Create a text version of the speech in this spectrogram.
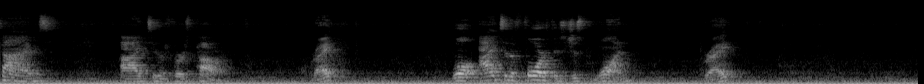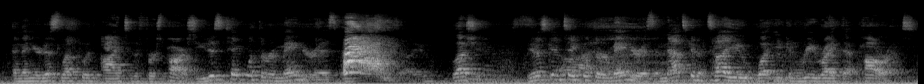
times i to the first power, right? Well, i to the fourth is just one, right? And then you're just left with i to the first power. So you just take what the remainder is. Ah! And that's gonna tell you- Bless you. You're just gonna take what the remainder is, and that's gonna tell you what you can rewrite that power as.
